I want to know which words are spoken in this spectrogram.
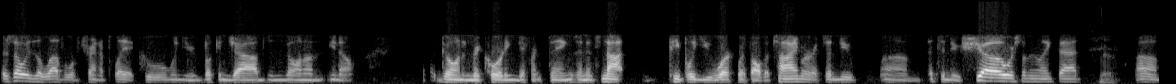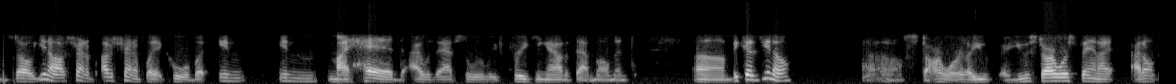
there's always a level of trying to play it cool when you're booking jobs and going on, you know, going and recording different things, and it's not people you work with all the time, or it's a new, um, it's a new show or something like that. Yeah. Um, so you know, I was trying to, I was trying to play it cool, but in in my head, I was absolutely freaking out at that moment um, because you know, I don't know, Star Wars. Are you are you a Star Wars fan? I I don't.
